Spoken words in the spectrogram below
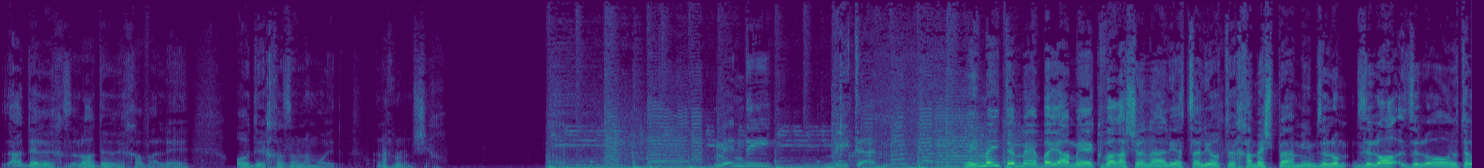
זה הדרך, זה לא הדרך, אבל אה, עוד אה, חזון למועד. אנחנו נמשיך. מנדי ביטן. ואם הייתם אה, בים אה, כבר השנה, לי יצא להיות אה, חמש פעמים, זה לא, זה, לא, זה, לא יותר,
